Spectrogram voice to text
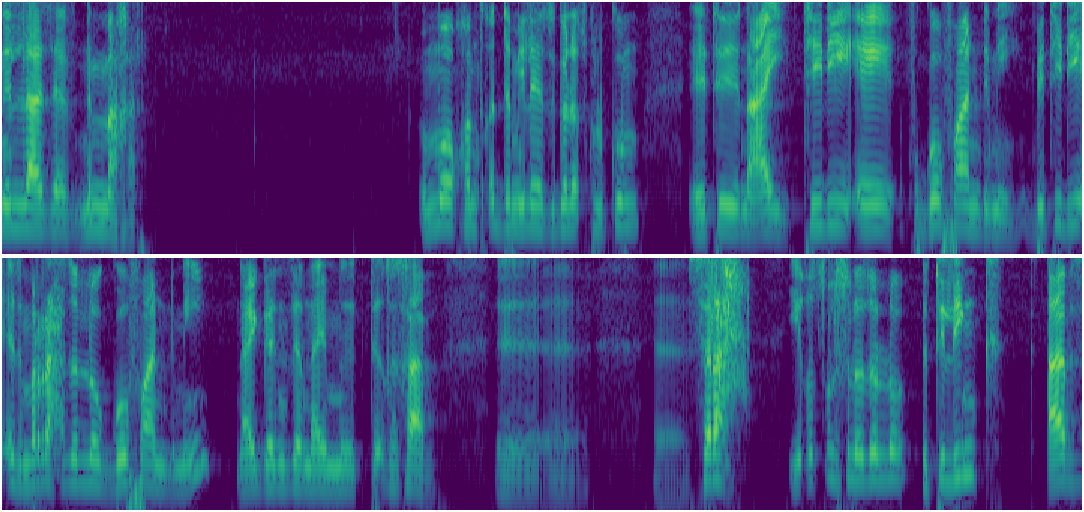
ንላዘብ ንማኸር። እሞ ከምቲ ቅድም ኢለ ዝገለፅኩልኩም እቲ ናይ TDA GoFundMe ብ TDA ዝምራሕ ዘሎ GoFundMe ናይ ገንዘብ ናይ ምትእኽኻብ ስራሕ ይቕፅሉ ስለ ዘሎ እቲ link ኣብዚ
